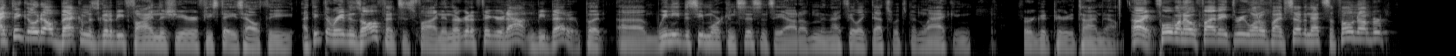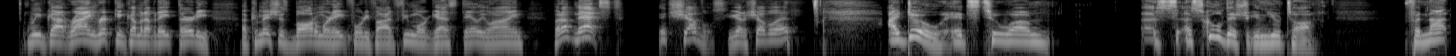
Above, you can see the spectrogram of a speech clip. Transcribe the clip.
I think Odell Beckham is going to be fine this year if he stays healthy. I think the Ravens' offense is fine, and they're going to figure it out and be better. But uh, we need to see more consistency out of them, and I feel like that's what's been lacking for a good period of time now. All right, 410-583-1057. That's the phone number. We've got Ryan Ripken coming up at 8.30. A Commish's Baltimore at 8.45. A few more guests, Daily Line. But up next, it's shovels. You got a shovel, Ed? I do. It's to um, a, a school district in Utah for not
